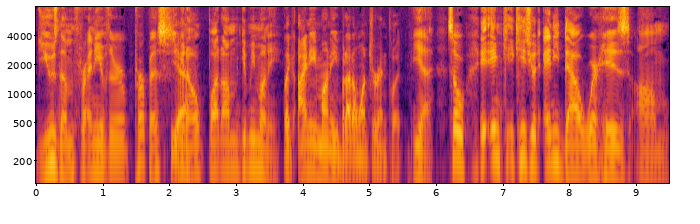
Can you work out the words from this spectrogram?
to use them for any of their purpose, Yeah. you know, but um, give me money." Like I need money, but I don't want your input. Yeah. So in, in case you had any doubt where his um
